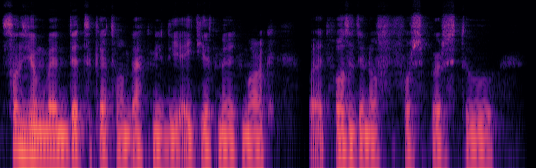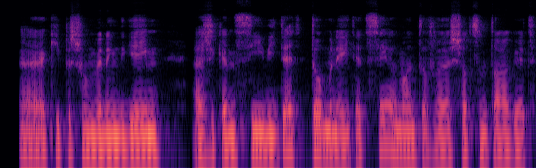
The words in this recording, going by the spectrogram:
Son Heung-min did get one back near the 80th minute mark, but it wasn't enough for Spurs to uh, keep us from winning the game. As you can see, we did dominate it, same amount of uh, shots on target,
